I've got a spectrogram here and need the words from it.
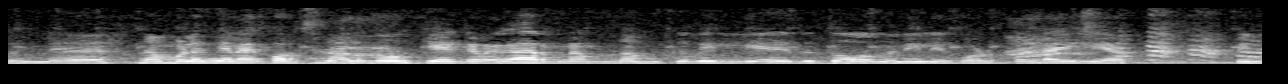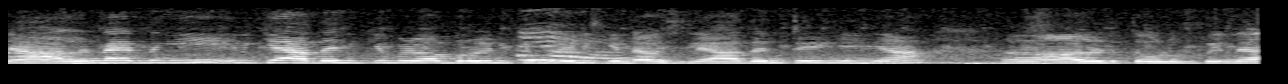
പിന്നെ നമ്മളിങ്ങനെ കുറച്ച് നാൾ നോക്കിയേക്കണ കാരണം നമുക്ക് വലിയ ഇത് തോന്നണില്ല കുഴപ്പമുണ്ടായില്ല. പിന്നെ ആളുണ്ടായിരുന്നെങ്കിൽ എനിക്ക് അത് എനിക്കുമ്പോഴും അബ്രു എനിക്കുമ്പോഴും എനിക്കേണ്ട ആവശ്യമില്ല അത് എനിക്ക് കഴിഞ്ഞ് കഴിഞ്ഞാൽ ആളെടുത്തോളും. പിന്നെ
